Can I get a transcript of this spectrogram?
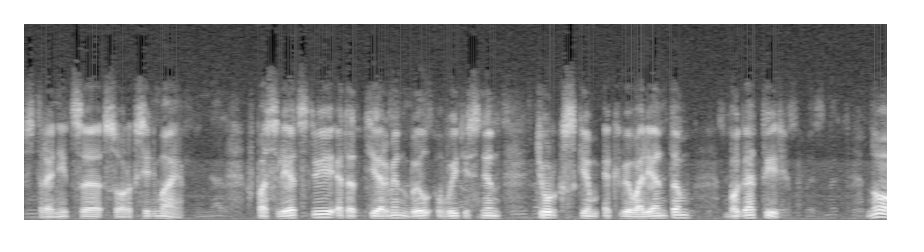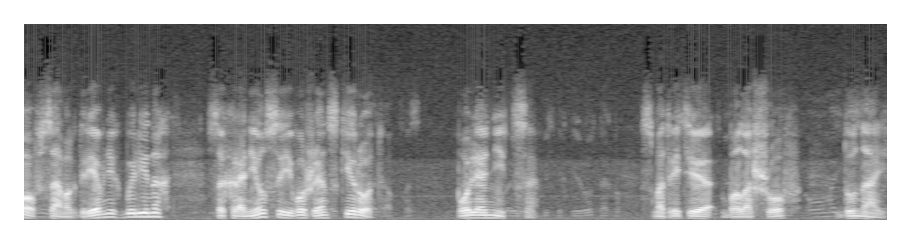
страница 47. Впоследствии этот термин был вытеснен тюркским эквивалентом «богатырь». Но в самых древних былинах сохранился его женский род – поляница. Смотрите «Балашов», «Дунай»,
